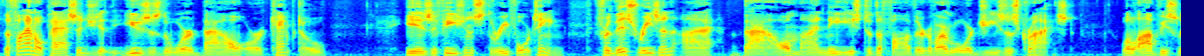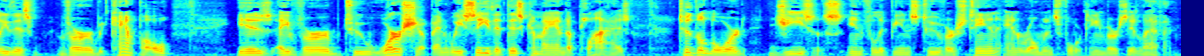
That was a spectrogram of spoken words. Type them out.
The final passage that uses the word bow or kampto is Ephesians 3:14. For this reason I bow my knees to the Father of our Lord Jesus Christ. Well, obviously this verb campo is a verb to worship, and we see that this command applies to the Lord Jesus in Philippians 2 verse 10 and Romans 14 verse 11.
